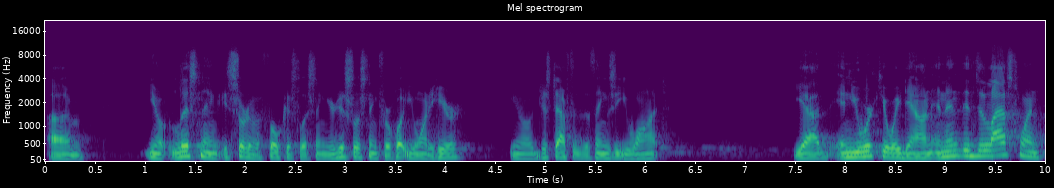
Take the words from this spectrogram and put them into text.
Um, you know, listening is sort of a focused listening. You're just listening for what you want to hear, you know, just after the things that you want. Yeah, and you work your way down. And then the last one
